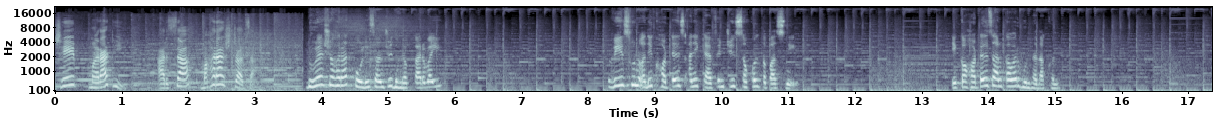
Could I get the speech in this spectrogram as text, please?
झेप मराठी आरसा महाराष्ट्राचा. धुळे शहरात पोलिसांची धडक कारवाई. वीसहून अधिक हॉटेल्स आणि कॅफेंची सखोल तपासणी. एका हॉटेल चालकावर गुन्हा दाखल.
